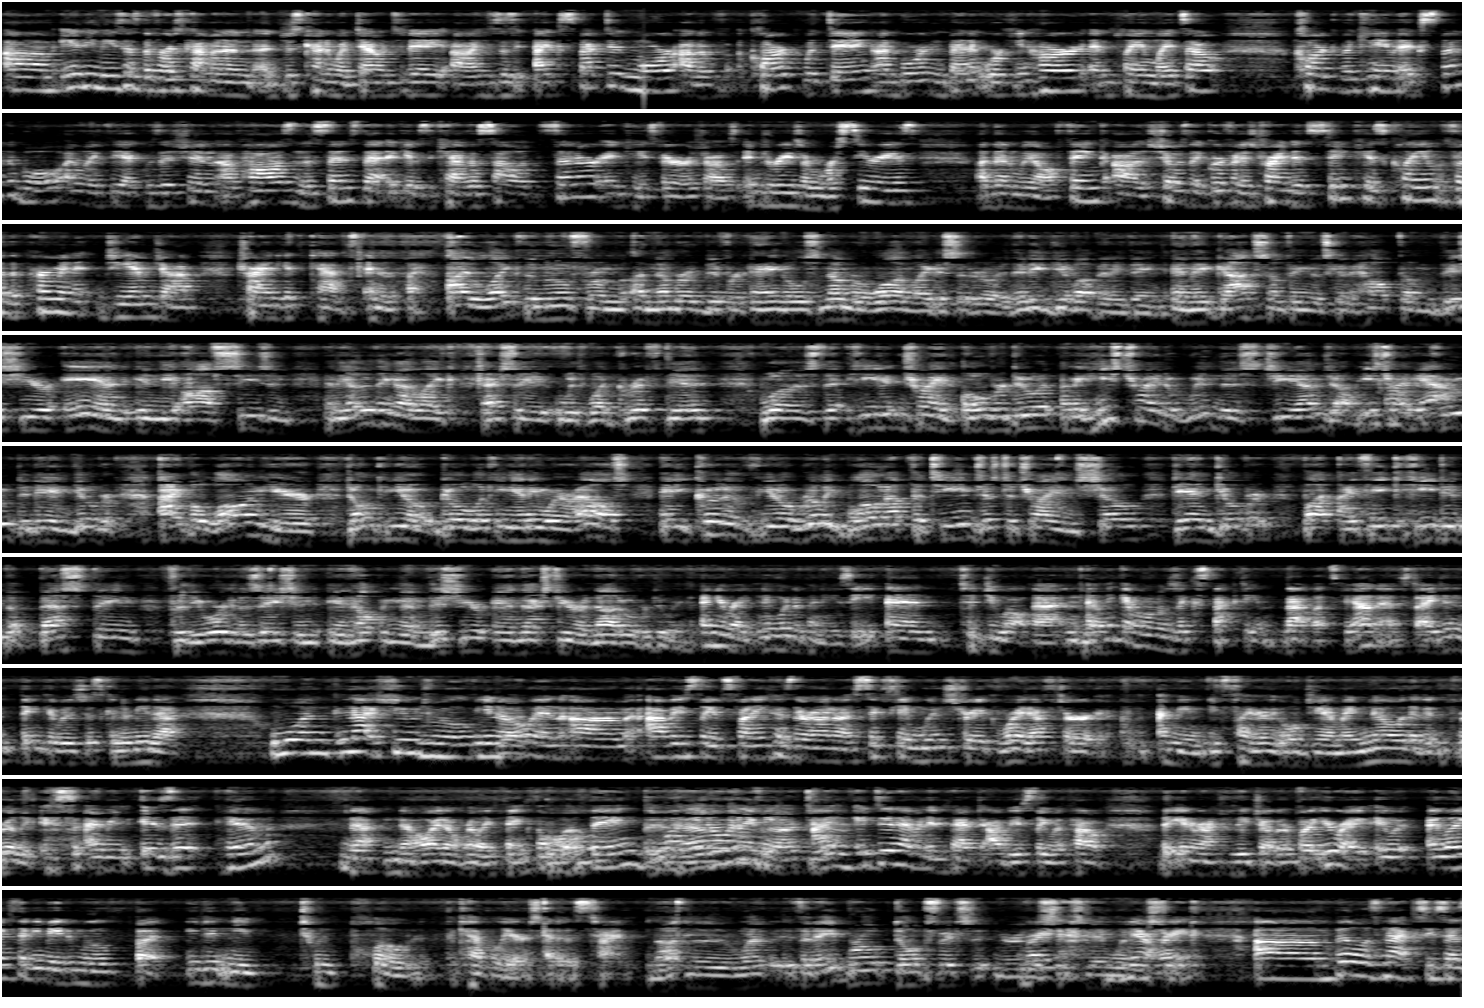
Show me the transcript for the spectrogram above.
Um, Andy Mees has the first comment and uh, just kind of went down today. Uh, he says, I expected more out of Clark with Deng on board and Bennett working hard and playing lights out. Clark became expendable. I like the acquisition of Hawes in the sense that it gives the Cavs a solid center in case Varejão's injuries are more serious uh, than we all think. Uh, it shows that Griffin is trying to stake his claim for the permanent GM job, trying to get the Cavs into the playoffs. I like the move from a number of different angles. Number one, like I said earlier, they didn't give up anything, and they got something that's going to help them this year and in the off season. And the other thing I like, actually, with what Griff did was that he didn't try and overdo it. I mean, he's trying to win this GM job. He's trying Oh, yeah. to prove to Dan Gilbert, I belong here. Don't you know go looking anywhere else. And he could have you know really blown up the team just to try and show Dan Gilbert. But I think he did the best thing for the organization in helping them this year and next year and not overdoing it. And you're right, it would have been easy and to do all that. And I think everyone was expecting that, let's be honest. I didn't think it was just going to be that one, not huge move, you know. Right. And um, obviously it's funny because they're on a six game win streak right after, I mean, you fire the old GM. I know that it really is. I mean, is it him? No, no, I don't really think the Well, whole thing. it Well, you know what I mean. impact, I, it did have an impact, obviously, with how they interact with each other. But you're right. It, I like that he made a move, but you didn't need to implode the Cavaliers at this time. Not the, if it ain't broke, don't fix it. You're in a six game winning yeah, streak. right. Um, Bill is next. He says.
